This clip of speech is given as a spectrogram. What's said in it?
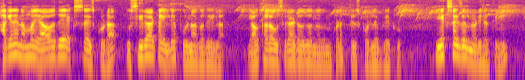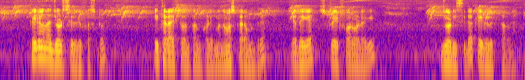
ಹಾಗೆಯೇ ನಮ್ಮ ಯಾವುದೇ ಎಕ್ಸಸೈಸ್ ಕೂಡ ಉಸಿರಾಟ ಇಲ್ಲದೆ ಪೂರ್ಣ ಆಗೋದೇ ಇಲ್ಲ. ಯಾವ ಥರ ಉಸಿರಾಡೋದು ಅನ್ನೋದನ್ನು ಕೂಡ ತಿಳಿಸ್ಕೊಡ್ಲೇಬೇಕು. ಈ ಎಕ್ಸಸೈಸಲ್ಲಿ ನೋಡಿ ಹೇಳ್ತೀನಿ. ಕೈಗಳನ್ನ ಜೋಡಿಸಿದ್ರಿ ಫಸ್ಟು ಈ ಥರ ಇತ್ತು ಅಂತ ಅಂದ್ಕೊಳ್ಳಿ. ನಮಸ್ಕಾರ ಮುದ್ರೆ. ಎದೆಗೆ ಸ್ಟ್ರೈಟ್ ಫಾರ್ವರ್ಡಾಗಿ ಜೋಡಿಸಿದ ಕೈಗಳಿರ್ತವೆ.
